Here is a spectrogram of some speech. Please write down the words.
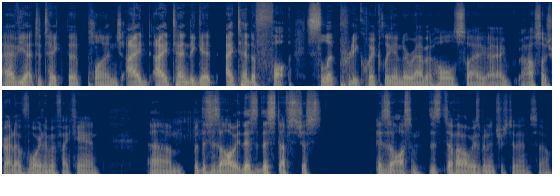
I have yet to take the plunge. I I tend to get I tend to fall slip pretty quickly into rabbit holes, so I, I also try to avoid them if I can. Um, but this is always this this stuff's just this is awesome. This is stuff I've always been interested in. So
